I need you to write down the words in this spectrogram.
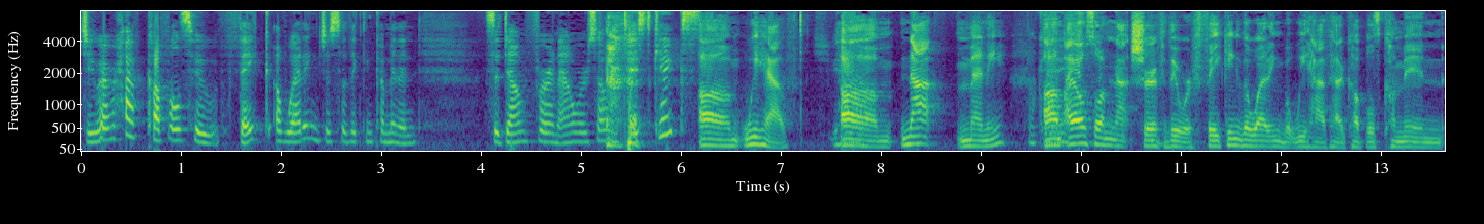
do you ever have couples who fake a wedding just so they can come in and sit down for an hour or so and taste cakes? Um, we have. Have? Um, not many. Okay. Um, I also am not sure if they were faking the wedding, but we have had couples come in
